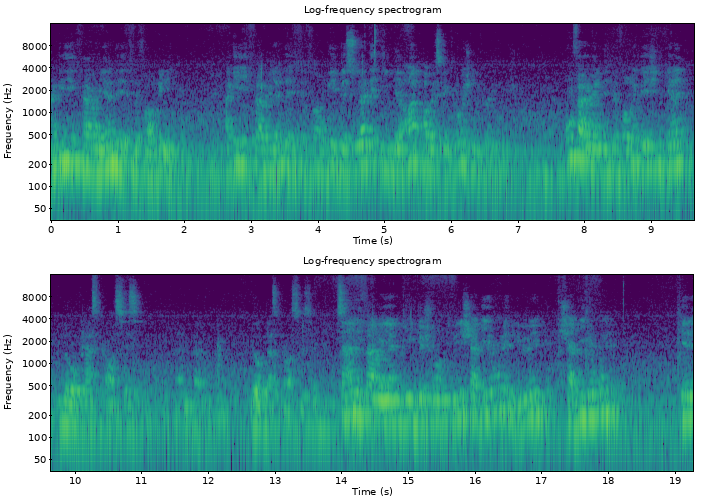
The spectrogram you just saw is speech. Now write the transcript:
اگه یک فرایند اتفاقی اگه یک فرایند اتفاقی به صورت ایدئال power spectrum ش اینطوری باشه اون فرایند اتفاقی بهش میگن low pass process low pass process مثلا همین فرایندی که اینجا شما می‌بینی شبیه اونه دیگه. ببینید شبیه اونه. که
